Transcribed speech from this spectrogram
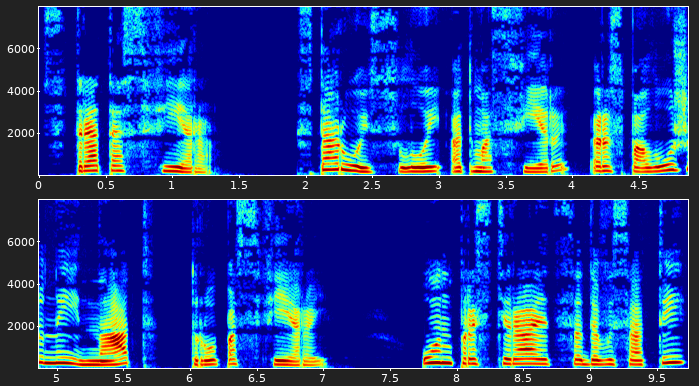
Стратосфера второй слой атмосферы, расположенный над тропосферой. Он простирается до высоты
